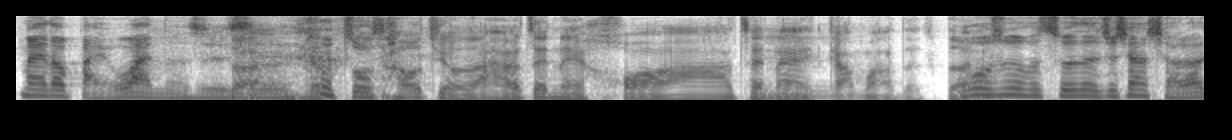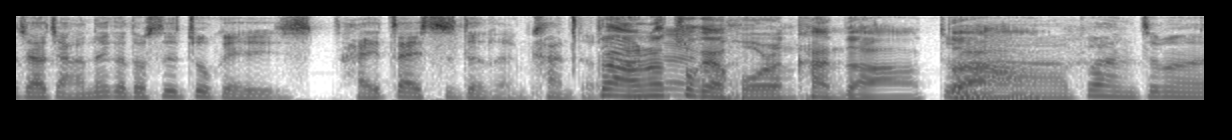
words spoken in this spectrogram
卖到百万呢？是不是？要做超久了，还要在那里画啊，在那里干嘛的？对。不过说说的，就像小廖家讲的那个，都是做给还在世的人看的。对啊，那做给活人看的啊。对啊，不然这么，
